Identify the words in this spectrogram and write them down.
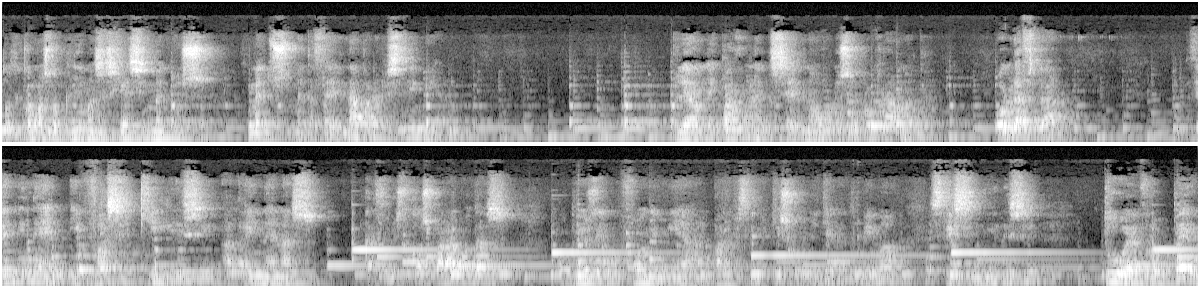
το δικό μας το κλίμα σε σχέση με, τους, με, τους, με τα θερινά πανεπιστήμια. Πλέον υπάρχουν ξενόγλωσσα προγράμματα. Όλα αυτά δεν είναι η βασική λύση, αλλά είναι ένας καθοριστικός παράγοντας ο οποίος διαμορφώνει μια πανεπιστημιακή σχολή και ένα τμήμα στη συνείδηση του Ευρωπαίου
